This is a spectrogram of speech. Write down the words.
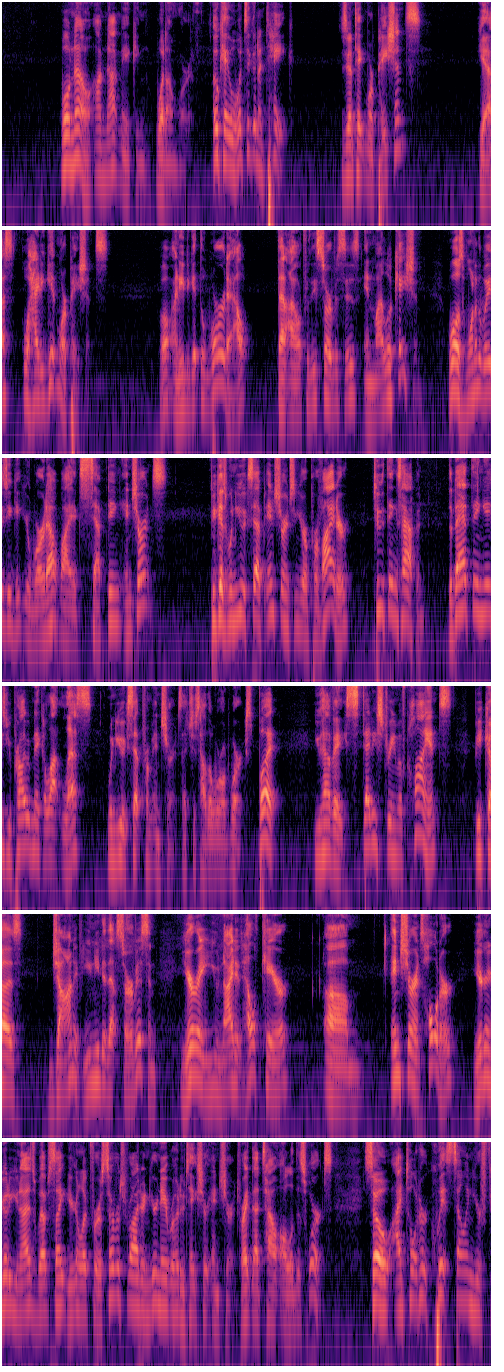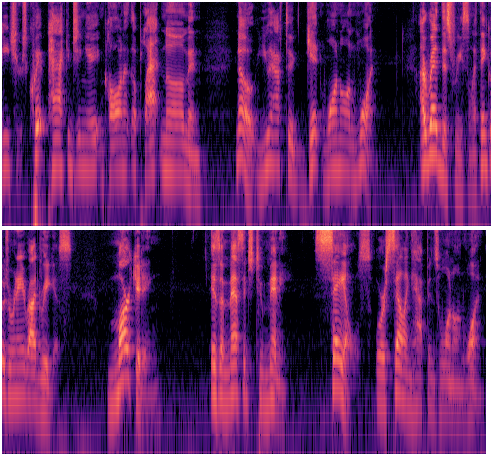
well, no, I'm not making what I'm worth. Okay, well, what's it going to take? Is it going to take more patients? Yes. Well, how do you get more patients? Well, I need to get the word out that I offer these services in my location. Well, is one of the ways you get your word out by accepting insurance? Because when you accept insurance and you're a provider, two things happen. The bad thing is you probably make a lot less when you accept from insurance. That's just how the world works. But you have a steady stream of clients because, John, if you needed that service and you're a United Healthcare um, insurance holder, you're going to go to United's website. You're going to look for a service provider in your neighborhood who takes your insurance, right? That's how all of this works. So I told her, quit selling your features, quit packaging it and calling it the platinum. And no, you have to get one on one. I read this recently. I think it was Rene Rodriguez. Marketing is a message to many. Sales or selling happens one on one.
